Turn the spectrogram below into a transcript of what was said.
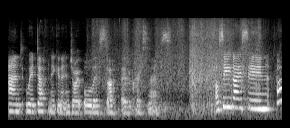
And we're definitely going to enjoy all this stuff over Christmas. I'll see you guys soon. Bye.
